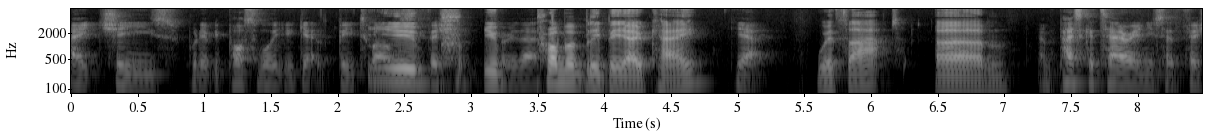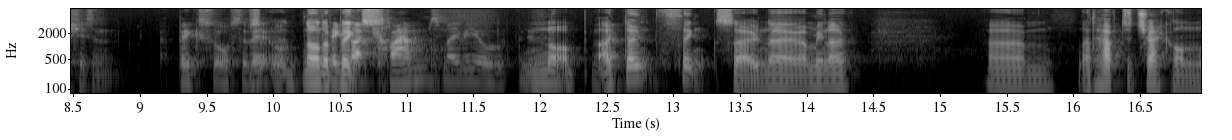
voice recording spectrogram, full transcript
ate cheese, would it be possible that you get B12 you pr- You'd probably be okay. Yeah. With that. Um, and pescatarian, you said fish isn't a big source of it. Or not a big like clams, maybe, or not. A, no? I don't think so. No, I mean I. Um, I'd have to check on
